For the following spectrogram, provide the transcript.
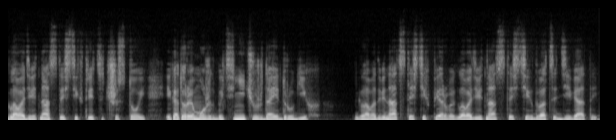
глава 19, стих 36, и которая может быть не чужда и других, глава 12, стих 1, глава 19, стих 29.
